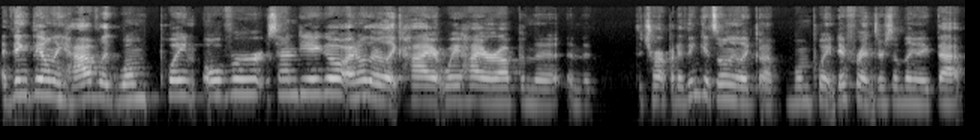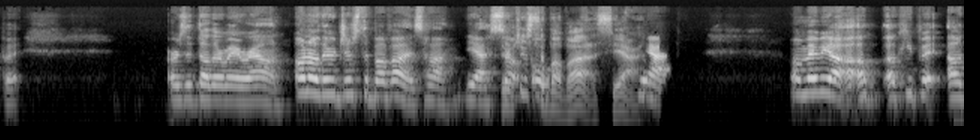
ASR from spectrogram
I think they only have like one point over San Diego. I know they're like higher, way higher up in the in the, the chart, but I think it's only like a one point difference or something like that. But or is it the other way around? Oh no, they're just above us, huh? Yeah. So They're just oh, above us, yeah. Yeah. Well, maybe I'll, I'll, I'll keep it. I'll,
